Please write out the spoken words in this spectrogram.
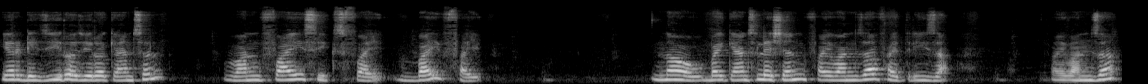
here it is 0 0 cancel. 1565 by 5 now by cancellation 5 ones are 5 threes are 5 ones are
